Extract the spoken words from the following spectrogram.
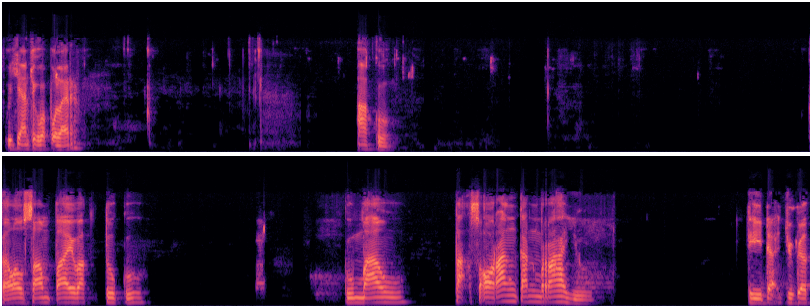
puisi yang cukup populer. Aku. Kalau sampai waktuku, ku mau tak seorang kan merayu. Tidak juga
